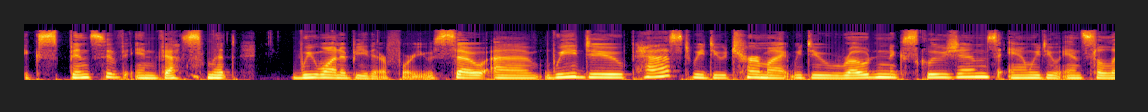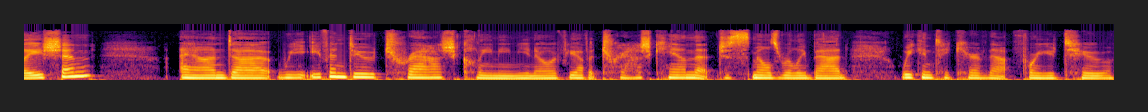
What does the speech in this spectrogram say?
expensive investment we want to be there for you. So um, we do pest, we do termite, we do rodent exclusions, and we do insulation. And uh, we even do trash cleaning. You know, if you have a trash can that just smells really bad, we can take care of that for you too.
